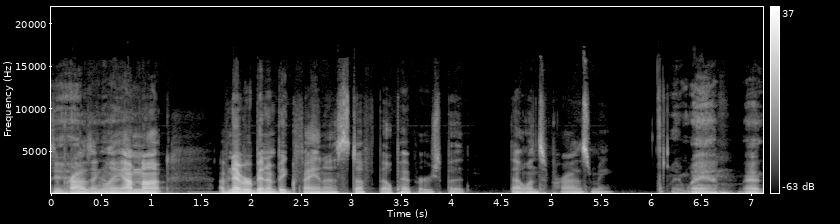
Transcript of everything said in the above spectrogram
Surprisingly, really- I'm not. I've never been a big fan of stuffed bell peppers, but that one surprised me. Man, that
